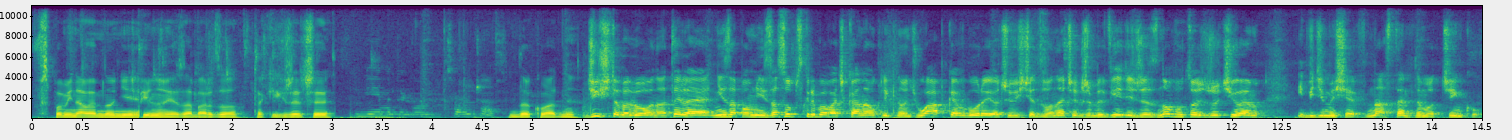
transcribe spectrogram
wspominałem, no nie pilnuję za bardzo takich rzeczy. Nie jemy tego cały czas. Dokładnie. Dziś to by było na tyle. Nie zapomnij zasubskrybować kanał, kliknąć łapkę w górę i oczywiście dzwoneczek, żeby wiedzieć, że znowu coś rzuciłem i widzimy się w następnym odcinku.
